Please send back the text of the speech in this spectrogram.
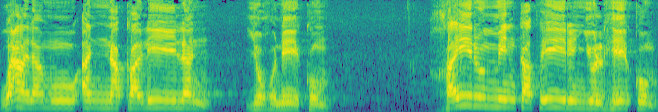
واعلموا أن قليلا يغنيكم. خير من كثير يلهيكم.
